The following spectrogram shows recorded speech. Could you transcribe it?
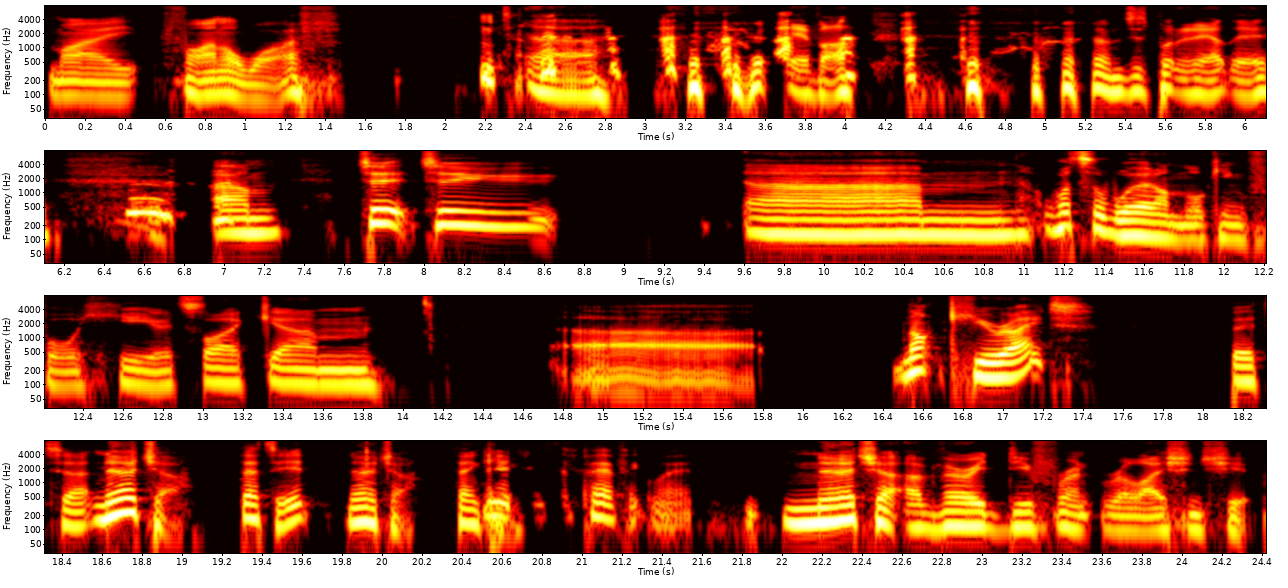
my final wife uh, ever. I'm just putting it out there. Um, to to um, what's the word I'm looking for here? It's like um, uh, not curate, but uh, nurture. That's it. Nurture. Thank you. Nurture's the perfect word. Nurture a very different relationship,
